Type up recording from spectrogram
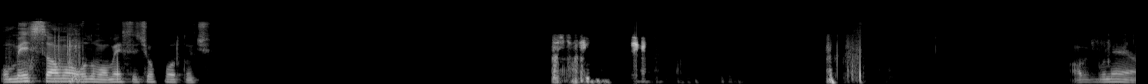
O Messi ama oğlum o Messi çok korkunç. Abi bu ne ya?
